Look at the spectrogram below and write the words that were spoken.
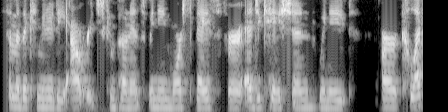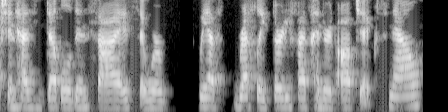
some of the community outreach components. We need more space for education. We need our collection has doubled in size. So we're, we have roughly 3,500 objects now.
